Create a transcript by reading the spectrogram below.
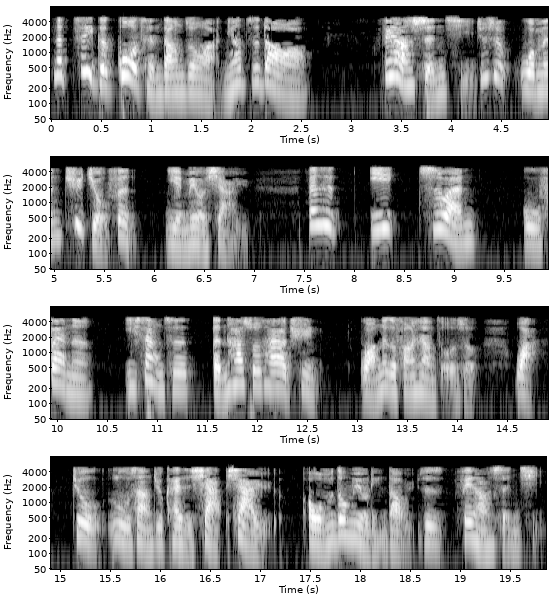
那这个过程当中啊，你要知道哦，非常神奇，就是我们去九份也没有下雨，但是一吃完午饭呢，一上车，等他说他要去往那个方向走的时候，哇，就路上就开始下下雨了哦，我们都没有淋到雨，这是非常神奇，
